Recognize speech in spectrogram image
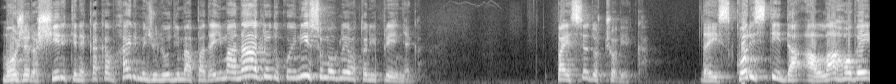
Može raširiti nekakav hajr među ljudima pa da ima nagradu koju nisu mogli imati oni prije njega. Pa je sve do čovjeka. Da iskoristi da Allahove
